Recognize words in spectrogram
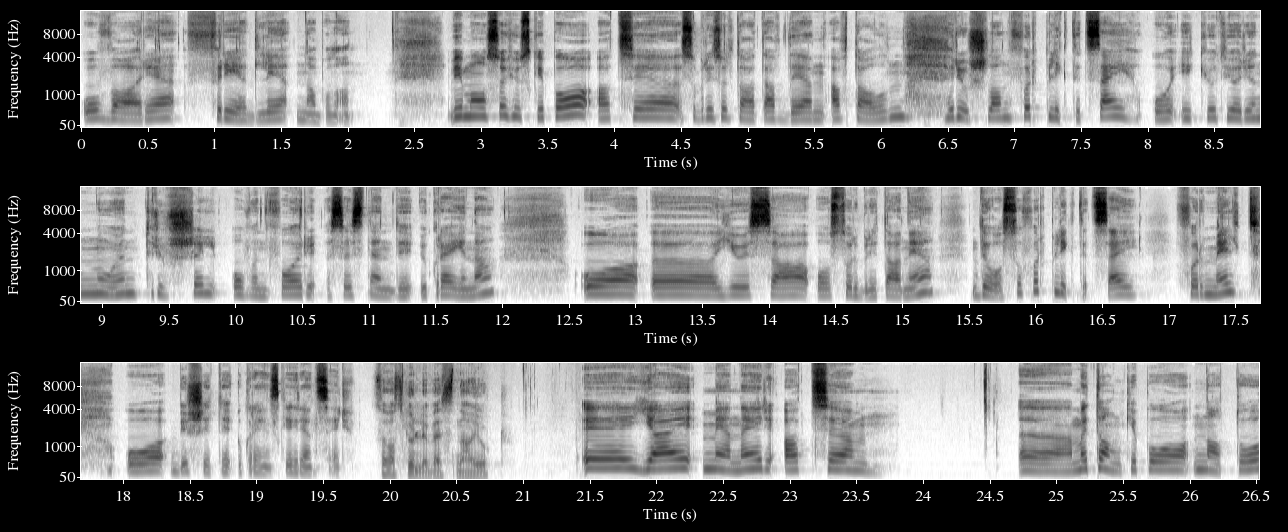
å være fredelig naboland. Vi må også huske på at eh, som resultat av den avtalen, Russland forpliktet seg å ikke utgjøre noen trussel overfor selvstendig Ukraina. Og uh, USA og Storbritannia det også forpliktet seg formelt å beskytte ukrainske grenser. Så hva skulle Vesten ha gjort? Uh, jeg mener at uh, med tanke på Nato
